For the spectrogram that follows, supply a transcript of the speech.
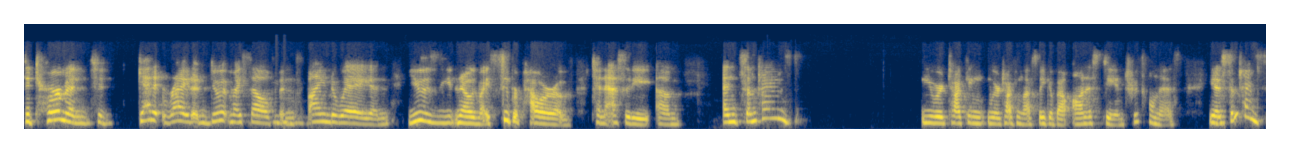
determined to get it right and do it myself and mm-hmm. find a way and use you know my superpower of tenacity um, and sometimes you were talking we were talking last week about honesty and truthfulness you know mm-hmm. sometimes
